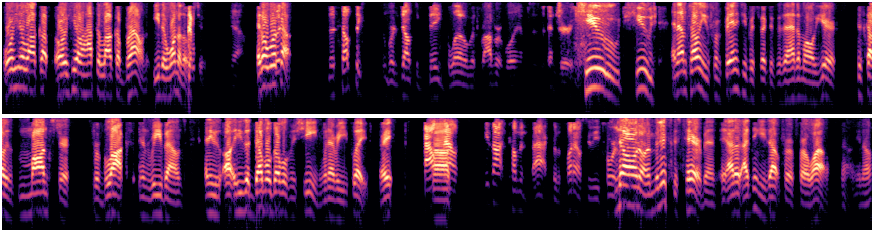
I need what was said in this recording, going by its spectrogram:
or he'll lock up, or he'll have to lock up Brown. Either one of those two. Yeah. It'll work but out. The Celtics were dealt a big blow with Robert Williams injury. Huge, huge. And I'm telling you, from fantasy perspective, because I had him all year, this guy was monster for blocks and rebounds, and he was uh, he's a double double machine whenever he played. Right? Out, uh, out. He's not coming back for the playoffs because he tore. No, no, a meniscus tear, man. I, don't, I think he's out for for a while now. You know.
